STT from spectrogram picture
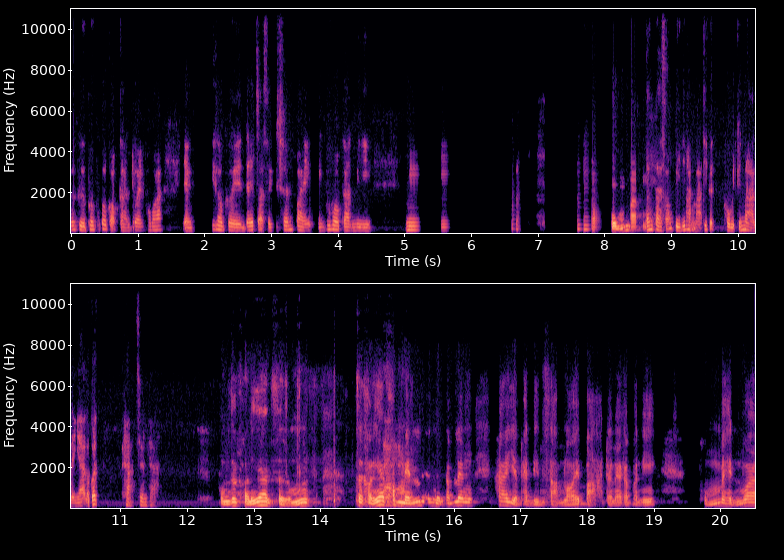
ก็คือเพื่อผู้ประกอบการด้วย เพราะว่าอย่างที่เราเคยได้จัดเซสชันไปผู้ประกอบการมีมีผมตั้งแต่สองปีที่ผ่านมาที่เกิดโควิดขึ้นมาอะไรเงี้ยแล้วก็ค่ะเชิญค่ะ ผมจะขออนุญาตเสริม จะขออนุญาตได้ค่ะคอมเมนต์เรื่องหนึ่งครับ เรื่องค่าเหยียบแผ่นดินสามร้อยบาทนะครับอันนี้ผมเห็นว่า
